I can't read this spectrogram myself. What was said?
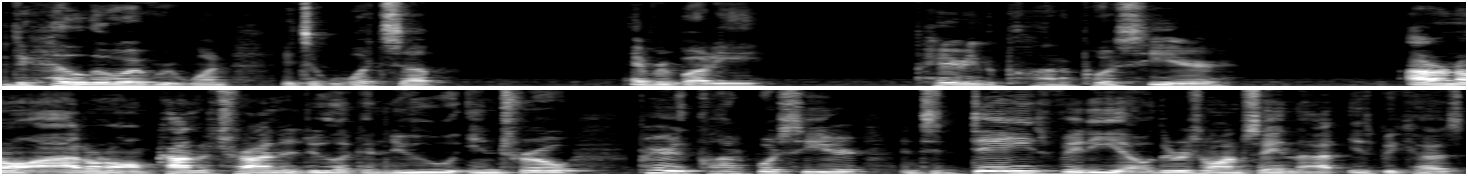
Hello everyone, it's a what's up everybody, Perry the Platypus here. I don't know, I don't know, I'm kind of trying to do like a new intro. Perry the Platypus here, and today's video, the reason why I'm saying that is because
